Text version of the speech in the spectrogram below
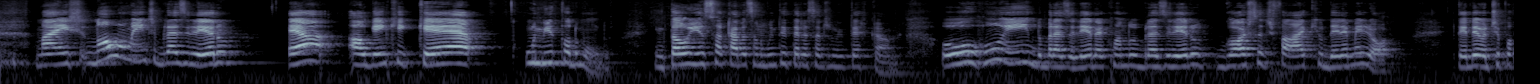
Mas normalmente brasileiro é alguém que quer unir todo mundo. Então isso acaba sendo muito interessante no intercâmbio. O ruim do brasileiro é quando o brasileiro gosta de falar que o dele é melhor. Entendeu? Tipo,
